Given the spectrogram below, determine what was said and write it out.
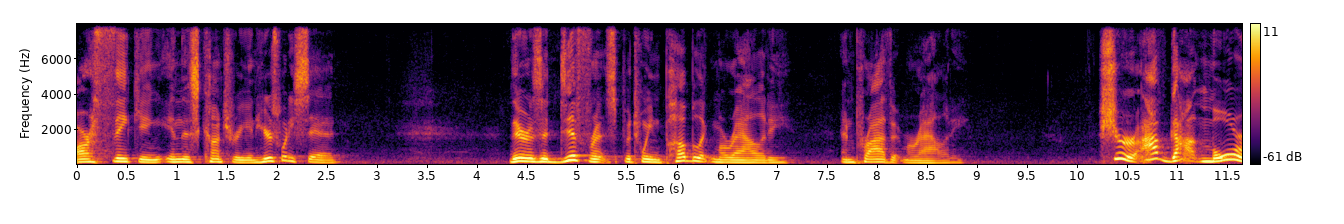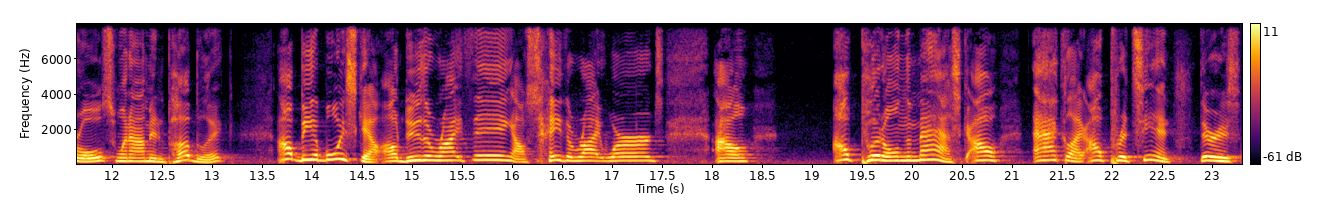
our thinking in this country. And here's what he said There is a difference between public morality and private morality. Sure, I've got morals when I'm in public. I'll be a Boy Scout. I'll do the right thing. I'll say the right words. I'll, I'll put on the mask. I'll act like, I'll pretend. There is,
